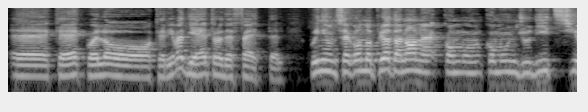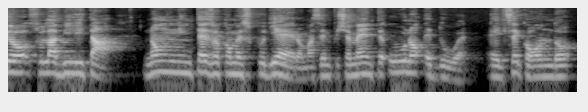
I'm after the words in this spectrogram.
eh, che è quello che arriva dietro ed è Vettel. Quindi un secondo pilota non come, come un giudizio sull'abilità, non inteso come scudiero, ma semplicemente uno e due, e il secondo...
